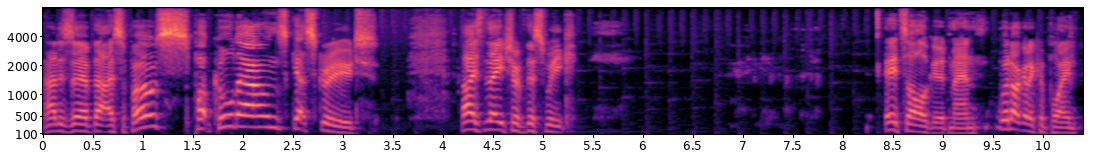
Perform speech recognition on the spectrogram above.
I deserve that, I suppose. Pop cooldowns, get screwed. That is the nature of this week. It's all good, man. We're not going to complain.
